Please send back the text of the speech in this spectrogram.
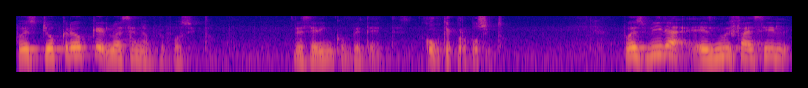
Pues yo creo que lo hacen a propósito, de ser incompetentes. ¿Con qué propósito? Pues mira, es muy fácil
